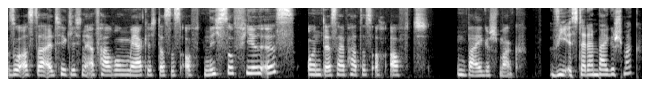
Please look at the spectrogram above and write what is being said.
so aus der alltäglichen Erfahrung merke ich, dass es oft nicht so viel ist. Und deshalb hat es auch oft einen Beigeschmack. Wie ist da dein Beigeschmack?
